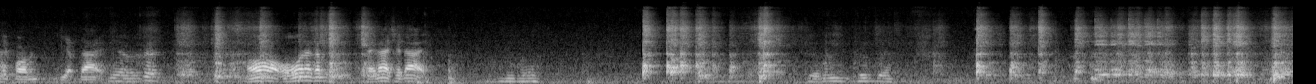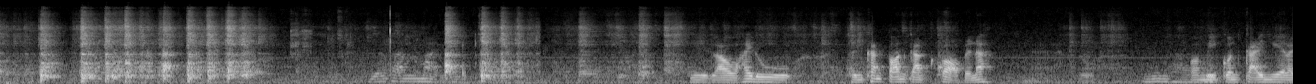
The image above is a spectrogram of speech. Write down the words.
ให้พอมันเหยียบได้เนี่ยมันก็อ๋อโอ้โหนั่นกันใช้ได้ใช้ได้ ดูเลยเดี๋ยวมันทึบเลย เดี๋ยวทำใหม่นี่เราให้ดูถึงขั้นตอนการประกอบเลยนะว่ามีกลไกมีอะไร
